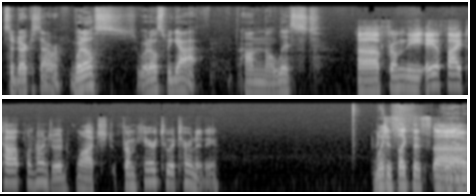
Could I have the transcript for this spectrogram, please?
So Darkest Hour. What else? What else we got on the list? Uh, from the AFI Top 100, watched From Here to Eternity, which, Which- is like this uh,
